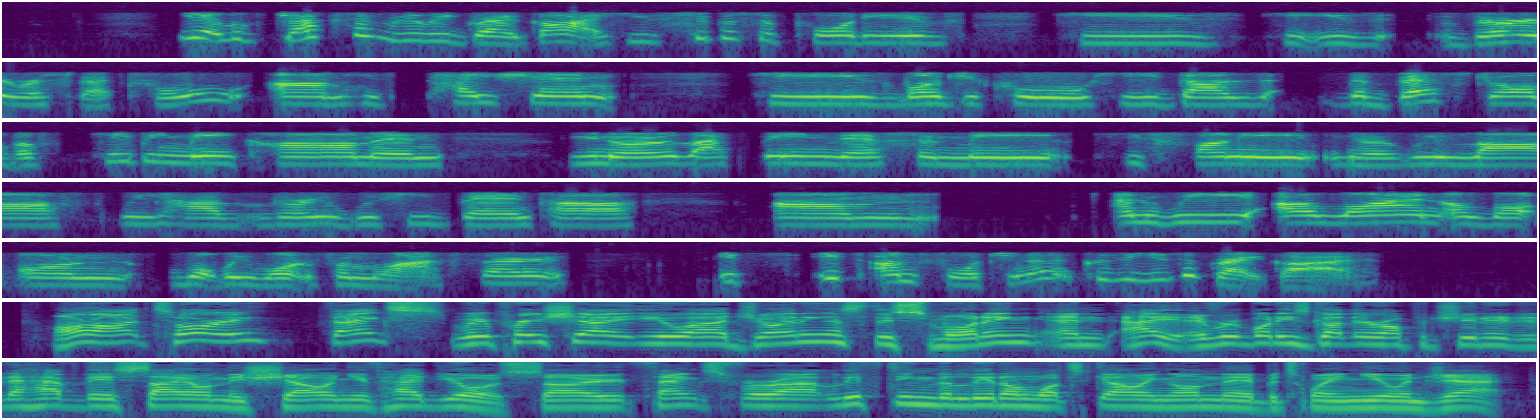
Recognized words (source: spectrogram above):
Yeah, look, Jack's a really great guy. He's super supportive. He's he is very respectful. Um, he's patient. He's logical. He does the best job of keeping me calm and you know like being there for me. He's funny. You know, we laugh. We have very witty banter. Um, and we align a lot on what we want from life. So it's it's unfortunate because he is a great guy. All right, Tori, thanks. We appreciate you uh, joining us this morning. And hey, everybody's got their opportunity to have their say on this show, and you've had yours. So thanks for uh, lifting the lid on what's going on there between you and Jack.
